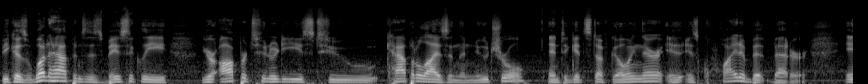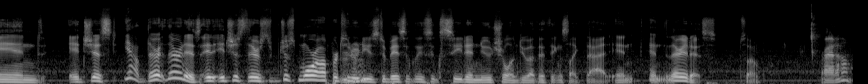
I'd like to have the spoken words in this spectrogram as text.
Because what happens is basically your opportunities to capitalize in the neutral and to get stuff going there is, is quite a bit better. And it just yeah there there it is it, it just there's just more opportunities mm-hmm. to basically succeed in neutral and do other things like that and and there it is so right on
